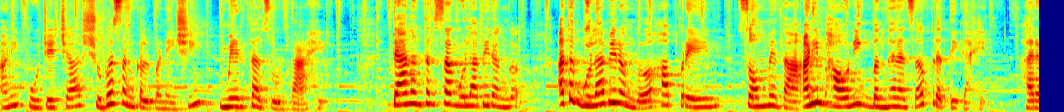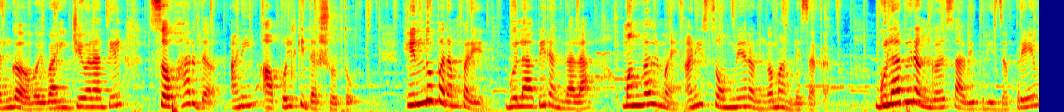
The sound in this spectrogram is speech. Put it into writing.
आणि पूजेच्या शुभ संकल्पनेशी मिळता जुळता आहे. त्यानंतरचा गुलाबी रंग. आता गुलाबी रंग हा प्रेम सौम्यता आणि भावनिक बंधनाचं प्रतीक आहे. हा रंग वैवाहिक जीवनातील सौहार्द आणि आपुलकी दर्शवतो. हिंदू परंपरेत गुलाबी रंगाला मंगलमय आणि सौम्य रंग मानले जातात. गुलाबी रंग सावित्रीचं प्रेम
